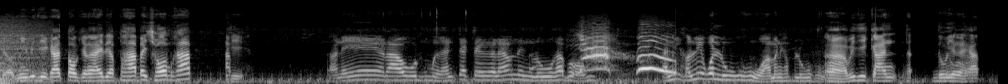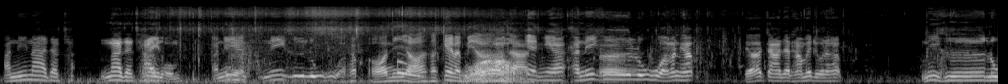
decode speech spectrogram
เดี๋ยวมีวิธีการตกยังไง เดี๋ยวพาไปชมครับตอนนี้เราเหมือนจะเจอแล้วหนึ่งรูครับผม อันนี้เขาเรียกว่ารูหัวมันครับรูหัวอ่า วิธีการดูยังไงครับ อันนี้น่าจะใช่น่าจะใช่ผม อันนี้นี่คือรูหัวครับอ๋อนี่เหรอสังเกตแบบนี้เหรออ๋ออาสัจางรย์เกตไงครับอันนี้คือรูหัวมันครับ เดี๋ยวอาจารย์จะทำให้ดูนะครับ นี่คือรู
